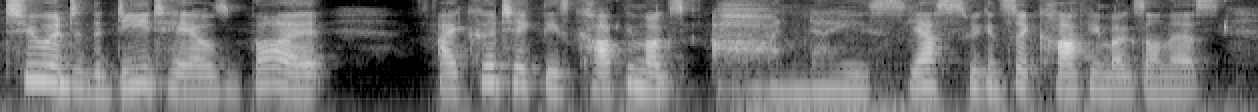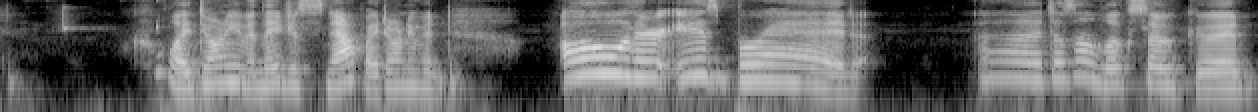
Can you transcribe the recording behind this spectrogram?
too into the details, but I could take these coffee mugs. Oh, nice. Yes, we can stick coffee mugs on this. Cool, I don't even, they just snap. I don't even, oh, there is bread. Uh, it doesn't look so good.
